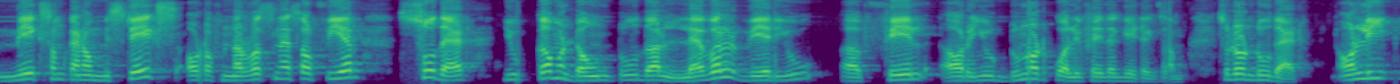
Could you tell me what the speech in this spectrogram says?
make some kind of mistakes out of nervousness or fear so that you come down to the level where you uh, fail or you do not qualify the gate exam. So don't do that. Only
